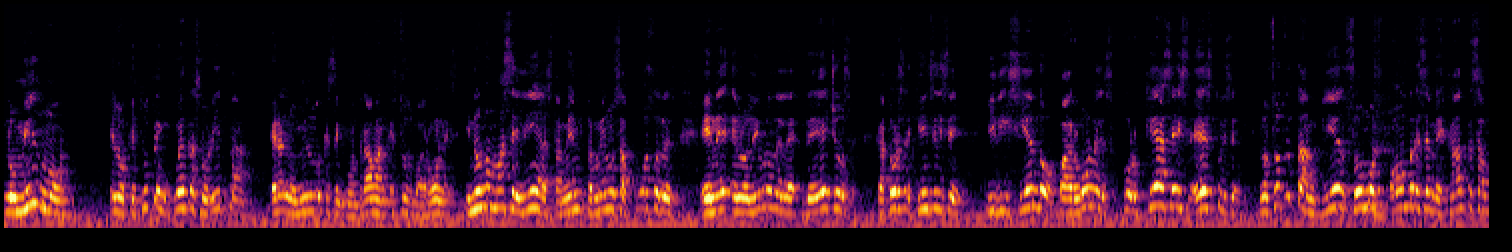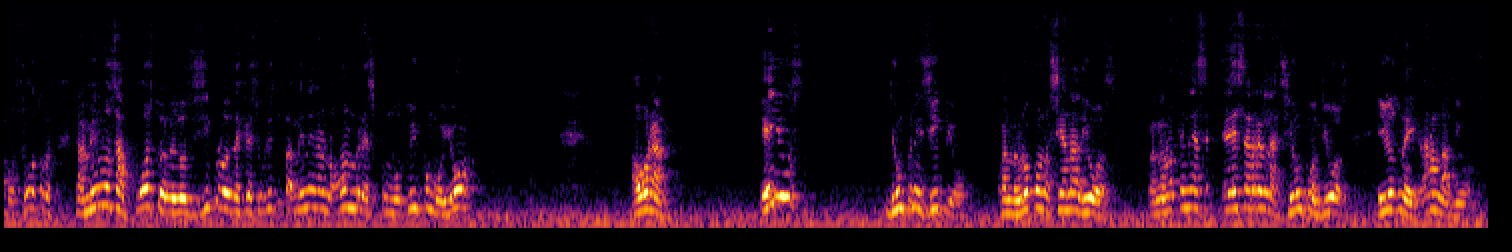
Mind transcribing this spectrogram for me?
lo mismo en lo que tú te encuentras ahorita eran lo mismo que se encontraban estos varones. Y no nomás Elías, también, también los apóstoles. En, en los libros de, de, Hechos 14, 15 dice, y diciendo, varones, ¿por qué hacéis esto? Dice, nosotros también somos hombres semejantes a vosotros. También los apóstoles, los discípulos de Jesucristo también eran hombres como tú y como yo. Ahora, ellos, de un principio, cuando no conocían a Dios, cuando no tenían esa relación con Dios, ellos negaron a Dios.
